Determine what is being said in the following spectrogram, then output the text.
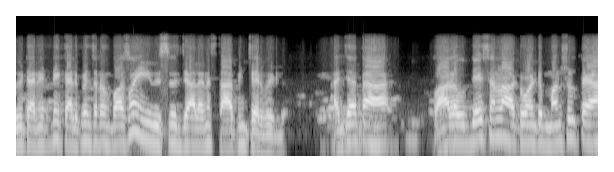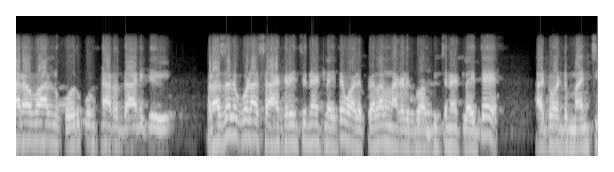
వీటన్నిటిని కల్పించడం కోసం ఈ విశ్వవిద్యాలయాన్ని స్థాపించారు వీళ్ళు. అంచేత వాళ్ళ ఉద్దేశంలో అటువంటి మనుషులు తయారవ్వాలని కోరుకుంటున్నారు. దానికి ప్రజలు కూడా సహకరించినట్లయితే వాళ్ళ పిల్లల్ని అక్కడికి పంపించినట్లయితే అటువంటి మంచి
